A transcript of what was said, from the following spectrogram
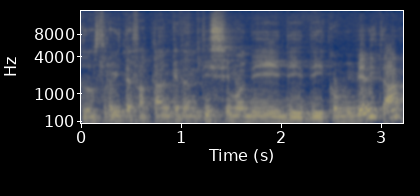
la nostra vita è fatta anche tantissimo di, di, di convivialità.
